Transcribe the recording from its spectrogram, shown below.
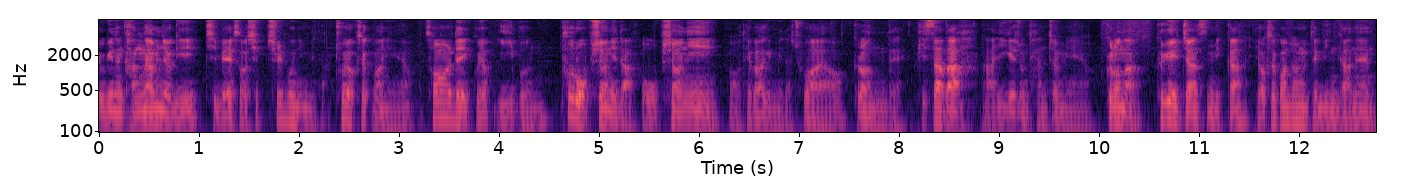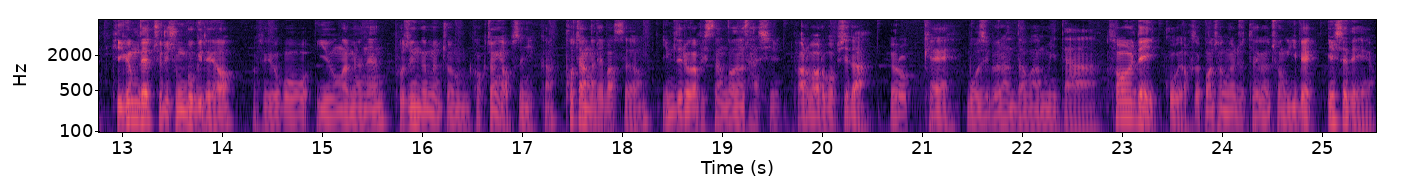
여기는 강남역이 집에서 17분입니다. 초역세권이에요. 서울대 있고요. 2분. 풀 옵션이다. 옵션이 어, 대박입니다. 좋아요. 그런데 비싸다. 아 이게 좀 단점이에요. 그러나 그게 있지 않습니까? 역세권 청년대 민간은 기금 대출이 중복이 돼요. 그래서 요거 이용하면은 보증금은 좀 걱정이 없으니까 포장을 해봤어요. 임대료가 비싼 거는 사실. 바로바로 봅시다. 요렇게 모집을 한다고 합니다. 서울대 입구 역세권 청년주택은 총 201세대예요.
